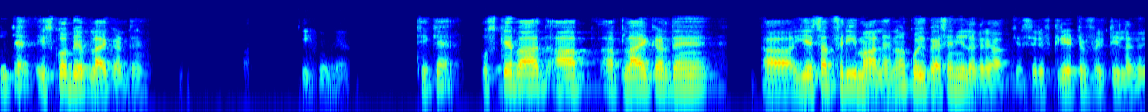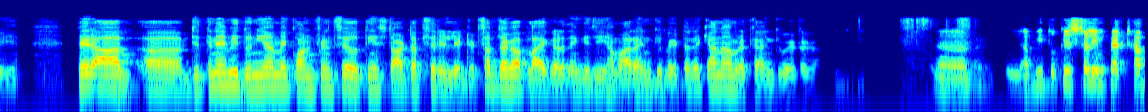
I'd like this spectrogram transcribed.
ٹھیک ہے اس کو بھی اپلائی کر دیں۔ ٹھیک ہو گیا۔ ٹھیک ہے اس کے بعد آپ اپلائی کر دیں۔ یہ سب فری مال ہے نا کوئی پیسے نہیں لگ رہے آپ کے صرف کریٹیوٹی لگ رہی ہے۔ پھر آپ جتنے بھی دنیا میں کانفرنسیں ہوتی ہیں اسٹارٹ اپ سے ریلیٹڈ سب جگہ اپلائی کر دیں گے۔ جی ہمارا انکیوبیٹر ہے۔ کیا نام رکھا ہے انکیوبیٹر کا؟ ابھی تو Crystal Impact Hub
